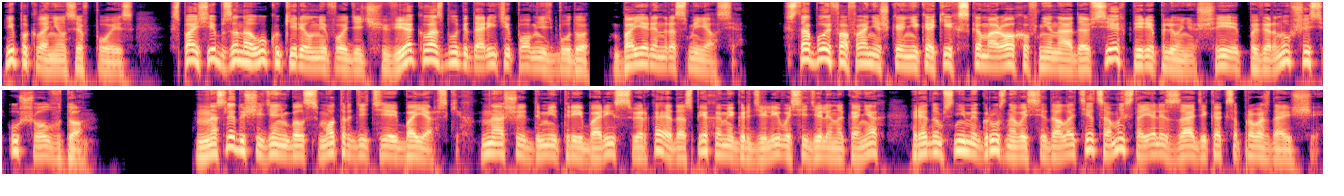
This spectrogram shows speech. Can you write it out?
и поклонился в пояс. «Спасибо за науку, Кирилл Мефодич. Век вас благодарить и помнить буду». Боярин рассмеялся. С тобой, Фафанишка, никаких скоморохов не надо, всех переплюнешь». И, повернувшись, ушел в дом. На следующий день был смотр детей боярских. Наши Дмитрий и Борис, сверкая доспехами, горделиво сидели на конях, рядом с ними грузно восседал отец, а мы стояли сзади, как сопровождающие.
